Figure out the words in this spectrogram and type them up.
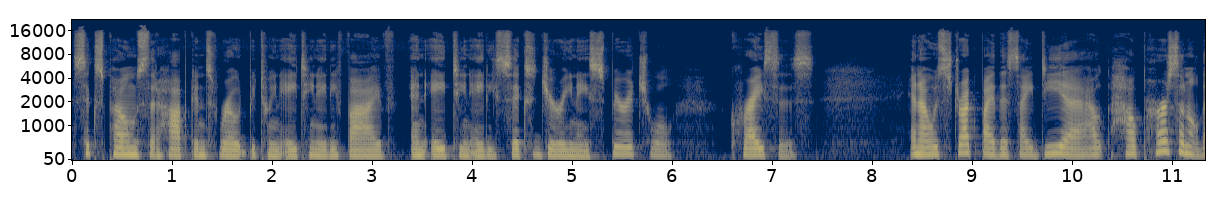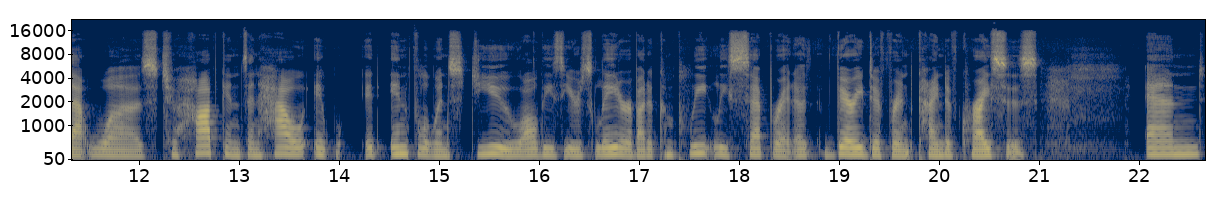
six poems that Hopkins wrote between 1885 and 1886 during a spiritual crisis. And I was struck by this idea, how, how personal that was to Hopkins and how it, it influenced you all these years later about a completely separate, a very different kind of crisis. And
